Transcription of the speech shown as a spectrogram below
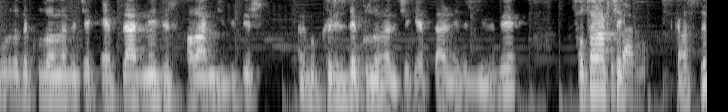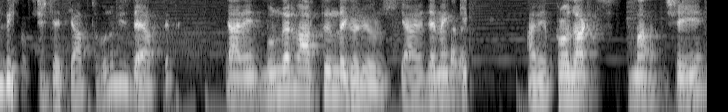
burada da kullanılabilecek app'ler nedir falan gibi bir hani bu krizde kullanabilecek app'ler nedir gibi bir fotoğraf süper. aslında birçok şirket yaptı bunu. Biz de yaptık. Yani bunların arttığını da görüyoruz. Yani demek Tabii. ki hani product şeyi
